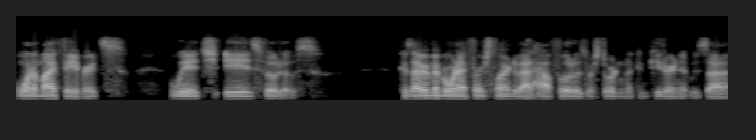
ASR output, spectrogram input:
one of my favorites, which is photos. Because I remember when I first learned about how photos were stored in a computer and it was uh,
